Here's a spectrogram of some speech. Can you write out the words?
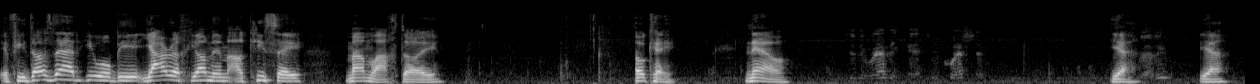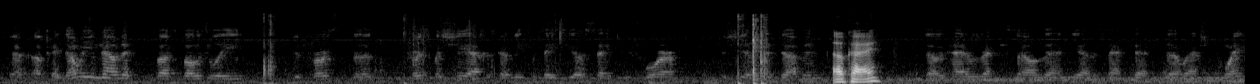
If he does that, he will be yarech yamim al kisei mamlachtoi. Okay, now. To the Rebbe, can I ask you a question? Yeah. Rebbe? Yeah. Yeah, okay, don't we know that supposedly the first the first Mashiach is going to be from Beis Yosef before the Mashiach ben David? Okay. So how do we reconcile then, yeah, the fact that uh, we're actually pointing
